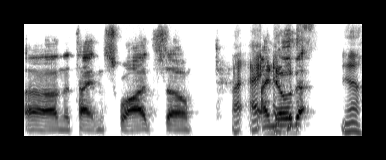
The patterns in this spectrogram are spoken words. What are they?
uh, on the Titans squad. So I, I, I know I guess, that yeah,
